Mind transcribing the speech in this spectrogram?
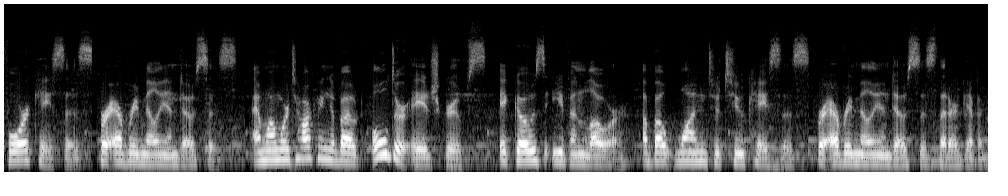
four cases for every million doses. And when we're talking about older age groups, it goes even lower, about one to two cases for every million doses that are given.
